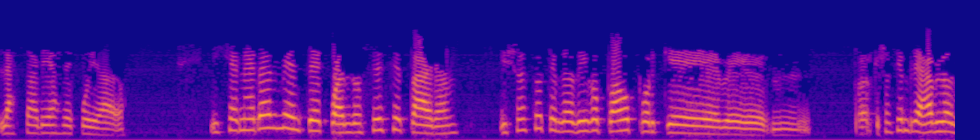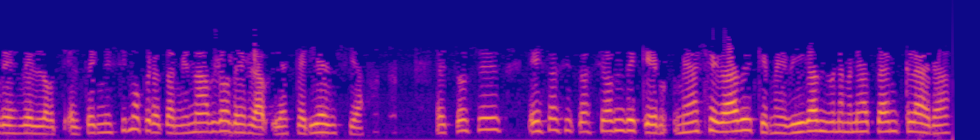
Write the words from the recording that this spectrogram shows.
las tareas de cuidado. Y generalmente cuando se separan, y yo esto te lo digo, Pau, porque, eh, porque yo siempre hablo desde el tecnicismo, pero también hablo desde la experiencia. Entonces, esa situación de que me ha llegado y que me digan de una manera tan clara,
